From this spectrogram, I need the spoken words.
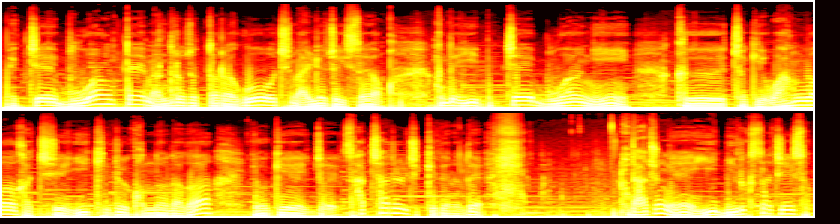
백제 무왕 때 만들어졌다라고 지금 알려져 있어요. 근데 이 백제 무왕이 그 저기 왕과 같이 이 길을 건너다가 여기에 이제 사찰을 짓게 되는데 나중에 이 미륵사지 석,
